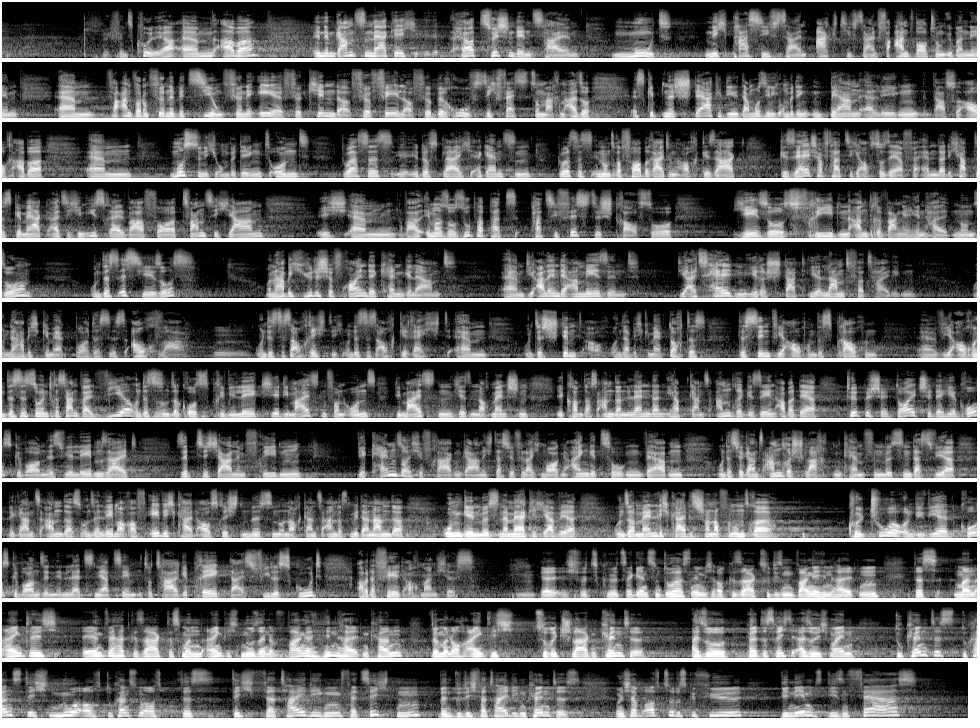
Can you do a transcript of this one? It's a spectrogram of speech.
ich finde es cool, ja. Ähm, aber in dem Ganzen merke ich, hört zwischen den Zeilen Mut, nicht passiv sein, aktiv sein, Verantwortung übernehmen. Ähm, Verantwortung für eine Beziehung, für eine Ehe, für Kinder, für Fehler, für Beruf, sich festzumachen. Also es gibt eine Stärke, die, da muss ich nicht unbedingt einen Bären erlegen, darfst du auch, aber ähm, musst du nicht unbedingt. Und du hast es, ihr dürft gleich ergänzen, du hast es in unserer Vorbereitung auch gesagt, Gesellschaft hat sich auch so sehr verändert. Ich habe das gemerkt, als ich in Israel war vor 20 Jahren. Ich ähm, war immer so super pazifistisch drauf, so Jesus, Frieden, andere Wange hinhalten und so. Und das ist Jesus. Und dann habe ich jüdische Freunde kennengelernt, ähm, die alle in der Armee sind, die als Helden ihre Stadt, ihr Land verteidigen. Und da habe ich gemerkt, boah, das ist auch wahr. Und es ist auch richtig und es ist auch gerecht ähm, und das stimmt auch. Und da habe ich gemerkt, doch, das, das sind wir auch und das brauchen äh, wir auch. Und das ist so interessant, weil wir, und das ist unser großes Privileg hier, die meisten von uns, die meisten, hier sind auch Menschen, ihr kommt aus anderen Ländern, ihr habt ganz andere gesehen, aber der typische Deutsche, der hier groß geworden ist, wir leben seit 70 Jahren im Frieden, wir kennen solche Fragen gar nicht, dass wir vielleicht morgen eingezogen werden und dass wir ganz andere Schlachten kämpfen müssen, dass wir ganz anders unser Leben auch auf Ewigkeit ausrichten müssen und auch ganz anders miteinander umgehen müssen. Da merke ich, ja, wir, unsere Männlichkeit ist schon noch von unserer Kultur und wie wir groß geworden sind in den letzten Jahrzehnten total geprägt. Da ist vieles gut, aber da fehlt auch manches. Ja, ich würde es kurz ergänzen. Du hast nämlich auch gesagt zu diesem Wange hinhalten, dass man eigentlich, irgendwer hat gesagt, dass man eigentlich nur seine Wange hinhalten kann, wenn man auch eigentlich zurückschlagen könnte. Also hört es richtig, also ich meine, du könntest, du kannst dich nur auf, du kannst nur auf das dich verteidigen verzichten, wenn du dich verteidigen könntest. Und ich habe oft so das Gefühl, wir nehmen diesen Vers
